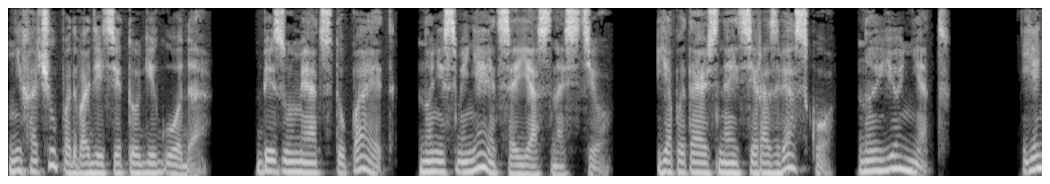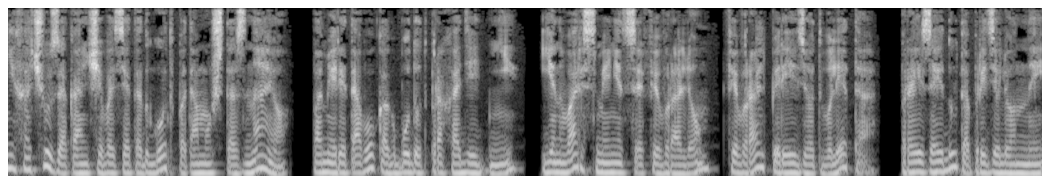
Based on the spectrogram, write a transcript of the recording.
не хочу подводить итоги года. Безумие отступает, но не сменяется ясностью. Я пытаюсь найти развязку, но ее нет. Я не хочу заканчивать этот год, потому что знаю, по мере того, как будут проходить дни, январь сменится февралем, февраль перейдет в лето, произойдут определенные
